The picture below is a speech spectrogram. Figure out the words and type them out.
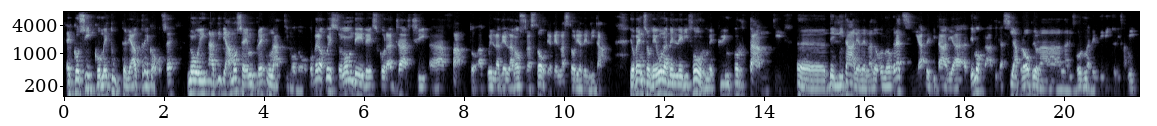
E così come tutte le altre cose, noi arriviamo sempre un attimo dopo. Però questo non deve scoraggiarci eh, affatto a quella che è la nostra storia, che è la storia dell'Italia. Io penso che una delle riforme più importanti eh, dell'Italia, della democrazia, dell'Italia democratica, sia proprio la, la riforma del diritto di famiglia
